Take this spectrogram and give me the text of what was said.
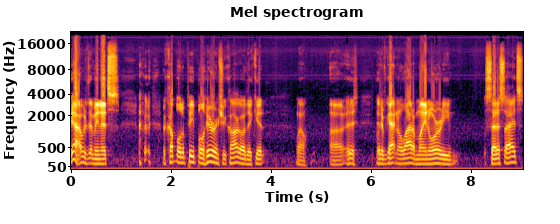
Yeah, I, was, I mean it's a couple of the people here in Chicago that get well uh, that have gotten a lot of minority set asides.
